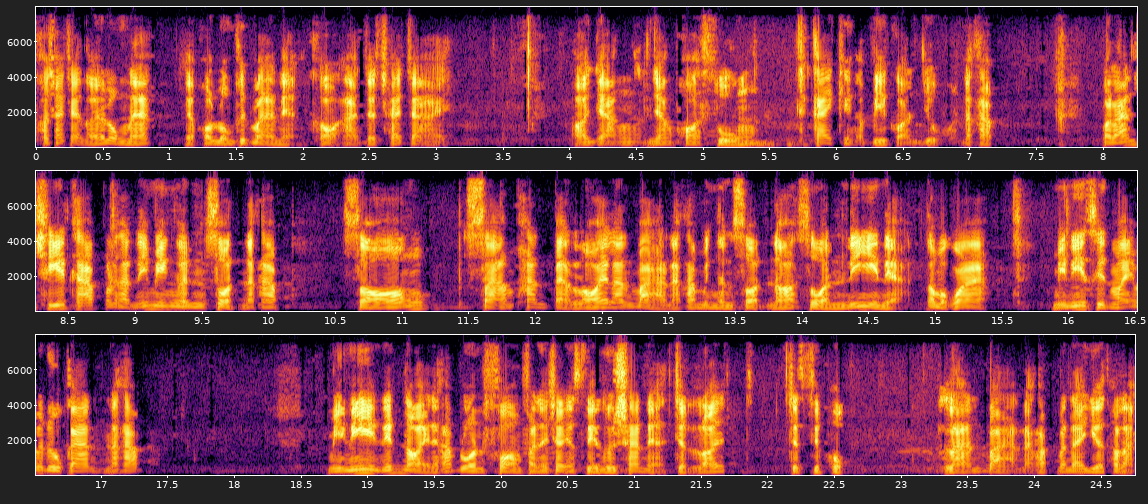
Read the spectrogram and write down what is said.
เขาใช้จ่ายน้อยลงนะ แต่พอลงขึ้นมาเนี่ยเขาอาจจะใช้จ่ายออยังยังพอสูงใกล้เคียงกับปีก่อนอยู่นะครับบาลานซ์ชีตครับ บริษัทนี้มีเงินสดนะครับสองสามพันแปดร้อยล้านบาทนะครับเป็นเงินสดเนาะ ส่วนหนี้เนี่ยต้องบอกว่ามีหนี้สินไหมมาดูกันนะครับ มีนี้นิดหน่อยนะครับรวม form financial institution เนี่ยเจ็ดร้อยเจ็ดสิบหกล้านบาทนะครับไม่ได้เยอะเท่าไหร่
